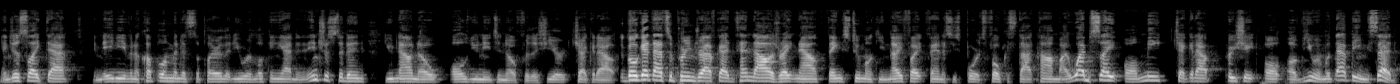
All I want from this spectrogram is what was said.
And just like that, and maybe even a couple of minutes, the player that you were looking at and interested in, you now know all you need to know for this year. Check it out. So go get that Supreme Draft Guide, $10 right now, thanks to Monkey Knife Fight, FantasySportsFocus.com, my website, all me. Check it out. Appreciate all of you. And with that being said,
